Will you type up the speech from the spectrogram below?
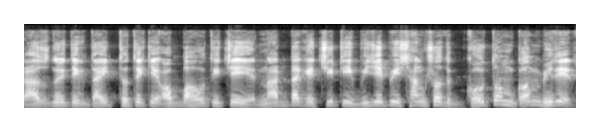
রাজনৈতিক দায়িত্ব থেকে অব্যাহতি চেয়ে নাড্ডাকে চিঠি বিজেপি সাংসদ গৌতম গম্ভীরের।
